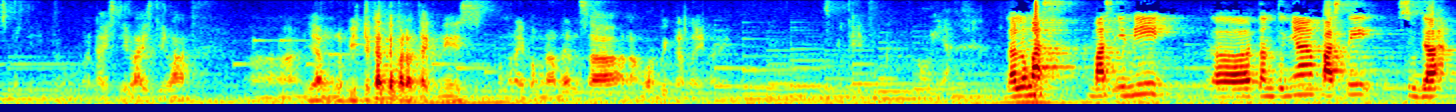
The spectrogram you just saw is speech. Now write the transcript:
seperti itu. Ada istilah-istilah uh, yang lebih dekat kepada teknis mengenai penggunaan lensa, anamorphic dan lain-lain. Seperti itu. Oh iya. Lalu Mas, Mas ini eh, tentunya pasti sudah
